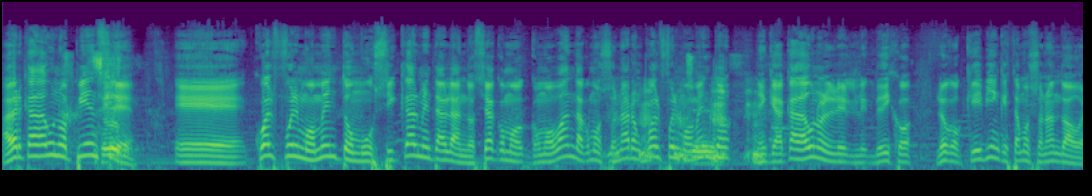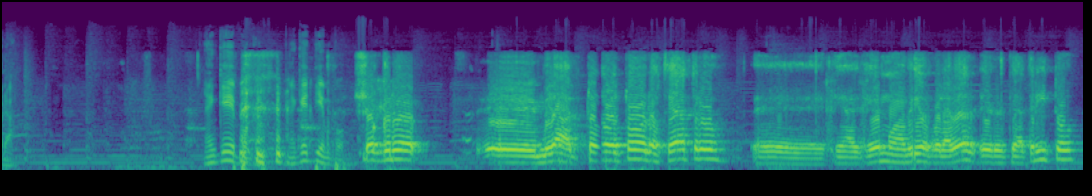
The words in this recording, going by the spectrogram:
A ver, cada uno piense Sí. Eh, cuál fue el momento musicalmente hablando, o sea, como, como banda, cómo sonaron, cuál fue el Sí. momento en que a cada uno le, le- le dijo, loco, qué bien que estamos sonando ahora. ¿En qué época? ¿En qué tiempo? Yo creo, eh, mirá, todo, todos los teatros eh, que, que hemos habido por haber, el teatrito,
